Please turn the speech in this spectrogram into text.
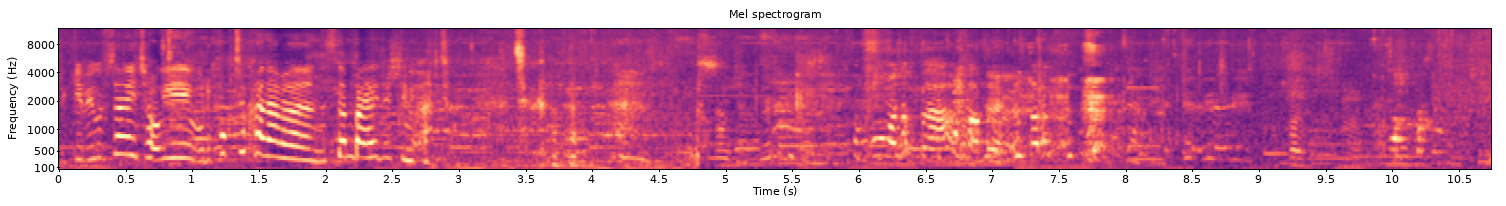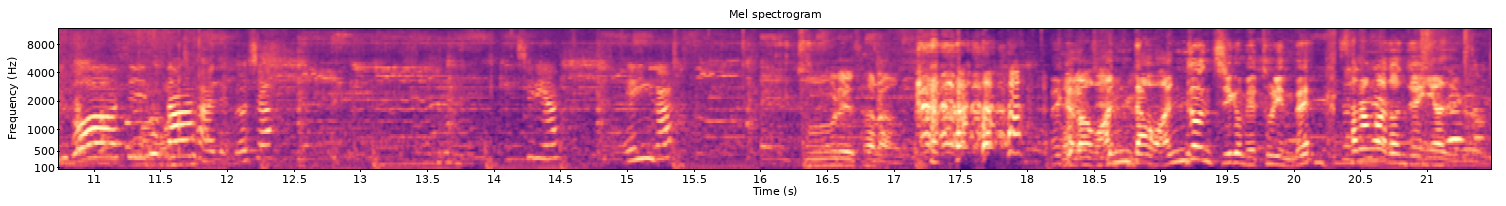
느낌이고 시장이 저기 우리 폭죽 하나만 스탠바이 해주시면 아, 저, 잠깐만 성공하셨다 다들 어 시작 가야 돼 몇이야? 7이야? A인가? 둘의 사랑. 그러니까 나, 완, 나 완전 지금 메토리인데? 사랑과 전쟁이야 지금.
